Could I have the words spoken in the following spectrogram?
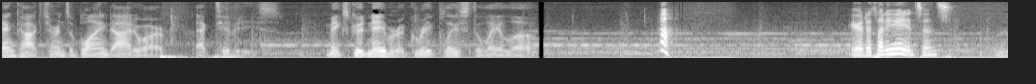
Hancock turns a blind eye to our activities. Makes Goodneighbor a great place to lay low. Huh. Weird, I thought he hated synths. Well,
